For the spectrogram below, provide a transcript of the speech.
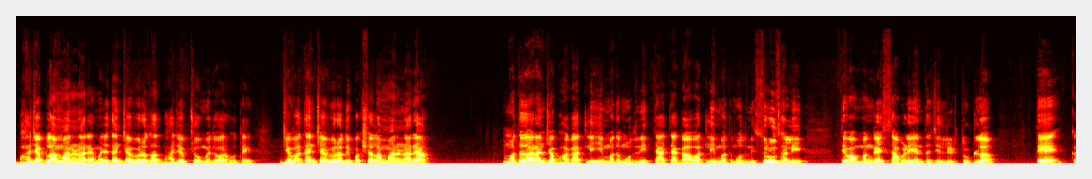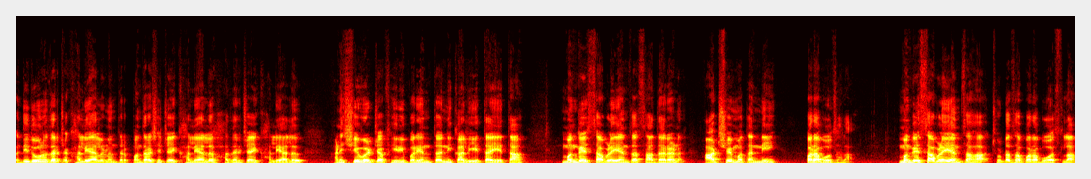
भाजपला मानणाऱ्या म्हणजे त्यांच्या विरोधात भाजपचे उमेदवार होते जेव्हा त्यांच्या विरोधी पक्षाला मानणाऱ्या मतदारांच्या भागातली ही मतमोजणी त्या त्या गावातली मतमोजणी सुरू झाली तेव्हा मंगेश साबळे यांचं जे लीड तुटलं ते कधी दोन हजारच्या खाली आलं नंतर पंधराशेच्याही खाली आलं हजारच्याही खाली आलं आणि शेवटच्या फेरीपर्यंत निकाल येता येता मंगेश साबळे यांचा साधारण आठशे मतांनी पराभव झाला. मंगेश साबळे यांचा हा छोटासा पराभव असला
